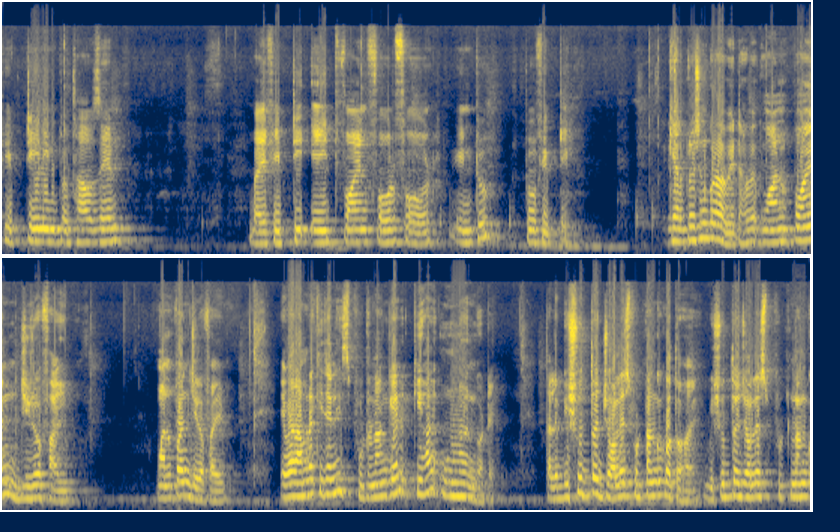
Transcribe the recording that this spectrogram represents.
fifteen into thousand by fifty eight point four four into two fifty calculation করা হবে, এটা হবে one point zero five one point zero five এবার আমরা কি জানি স্ফুটনাঙ্গের কি হয়? উন্নয়ন ঘটে। তাহলে বিশুদ্ধ জলের স্ফুটনাঙ্গ কত হয়? বিশুদ্ধ জলের স্ফুটনাঙ্গ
